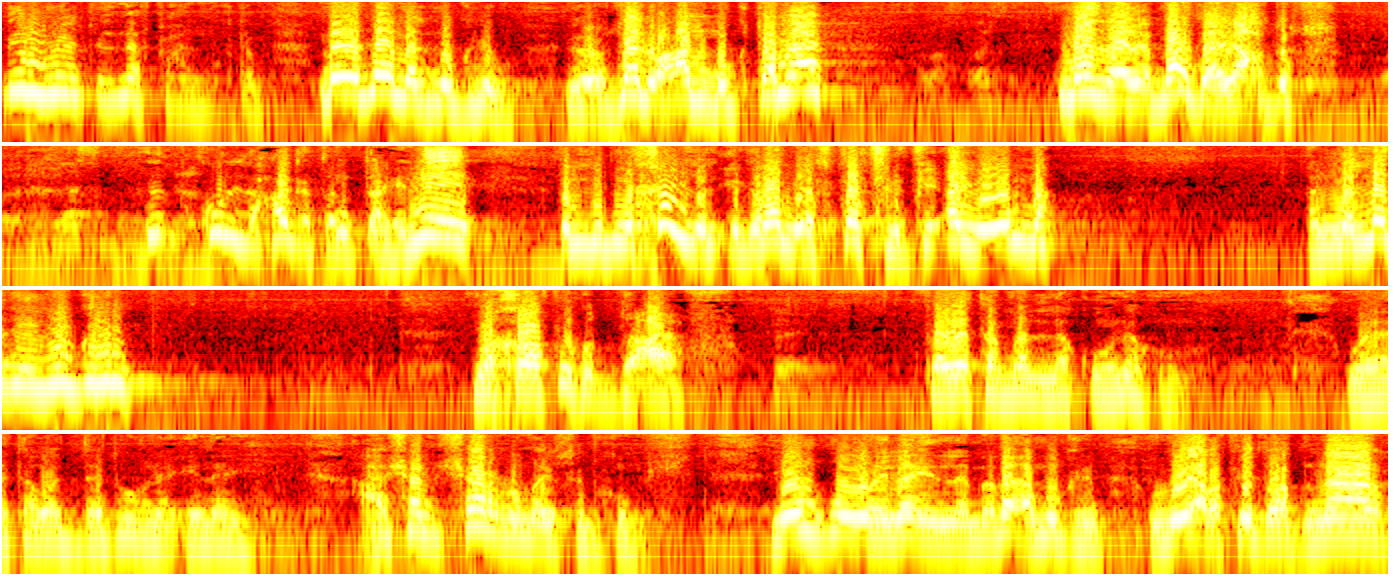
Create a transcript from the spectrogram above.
بينه نفسه عن المجتمع؟ ما دام المجرم يعزل عن مجتمعه ماذا ماذا يحدث؟ كل حاجة تنتهي. ليه؟ اللي بيخلي الإجرام يستشري في أي أمة أن الذي يجرم يخافه الضعاف فيتملكونه. ويتوددون إليه. عشان شره ما يسيبهمش يوم هو يلاقي لما بقى مجرم وبيعرف يضرب نار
